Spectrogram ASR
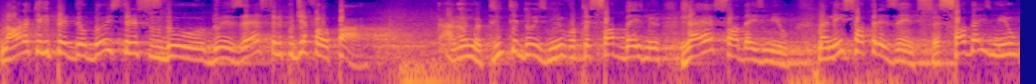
Na hora que ele perdeu dois terços do, do exército, ele podia falar, pá, Caramba, 32 mil, vou ter só 10 mil. Já é só 10 mil, não é nem só 300, é só 10 mil.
